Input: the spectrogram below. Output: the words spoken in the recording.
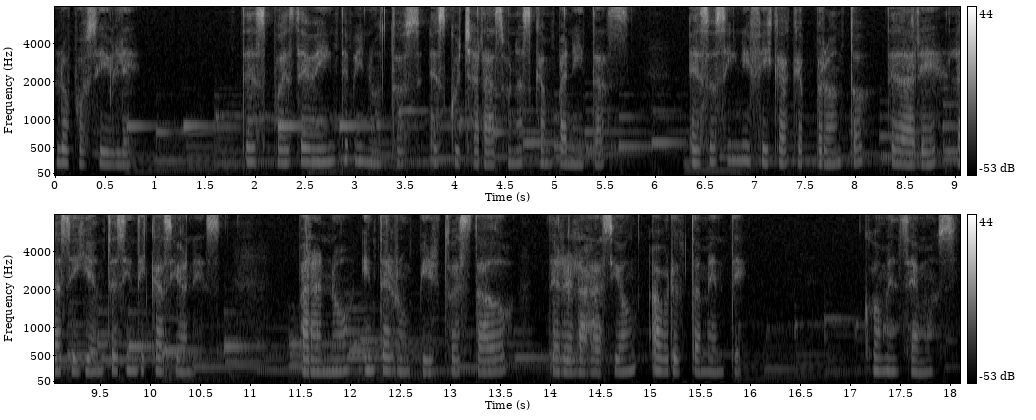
lo posible. Después de 20 minutos escucharás unas campanitas. Eso significa que pronto te daré las siguientes indicaciones para no interrumpir tu estado de relajación abruptamente. Comencemos.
